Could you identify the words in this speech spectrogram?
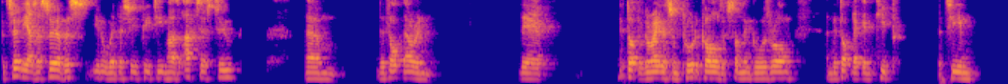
but certainly as a service, you know, where the CP team has access to um, the doctor and their the doctor can write out some protocols if something goes wrong, and the doctor can keep the team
